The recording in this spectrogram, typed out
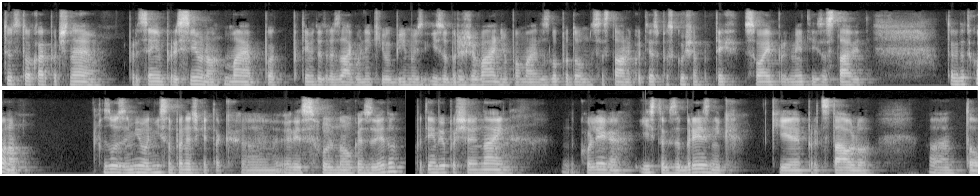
Tudi to, kar počnejo, precej impresivno, imajo pa potem tudi razlago v neki obimu izobraževanju, pa imajo zelo podobne sestavine, kot jaz poskušam po teh svojih predmetih zastaviti. Tako da tako. No. Zelo zanimivo, nisem pa nekaj tako uh, res fulnovega zvedel. Potem je bil pa še naj kolega Istok Zabreznik, ki je predstavljal uh, to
